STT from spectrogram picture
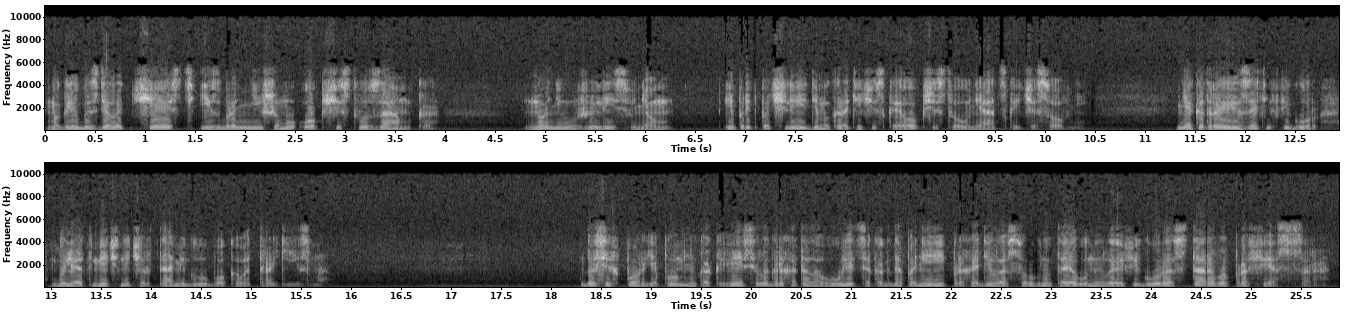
могли бы сделать честь избраннейшему обществу замка, но не ужились в нем и предпочли демократическое общество униатской часовни. Некоторые из этих фигур были отмечены чертами глубокого трагизма. До сих пор я помню, как весело грохотала улица, когда по ней проходила согнутая унылая фигура старого профессора —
